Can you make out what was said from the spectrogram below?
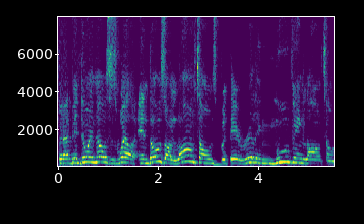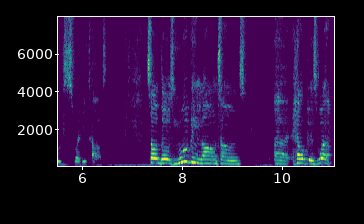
But I've been doing those as well, and those are long tones, but they're really moving long tones, is what he calls them. So those moving long tones uh, help as well.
